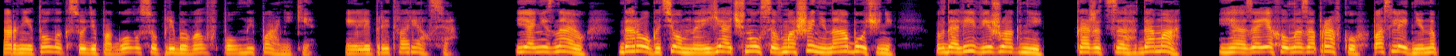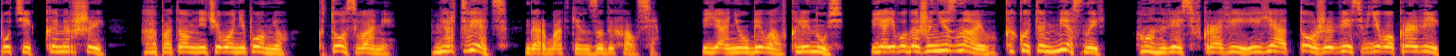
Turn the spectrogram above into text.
Орнитолог, судя по голосу, пребывал в полной панике. Или притворялся. Я не знаю, дорога темная, я очнулся в машине на обочине. Вдали вижу огни. Кажется, дома. Я заехал на заправку, последний на пути к Камерши. А потом ничего не помню. Кто с вами? Мертвец! Горбаткин задыхался. Я не убивал, клянусь. Я его даже не знаю. Какой-то местный. Он весь в крови, и я тоже весь в его крови.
